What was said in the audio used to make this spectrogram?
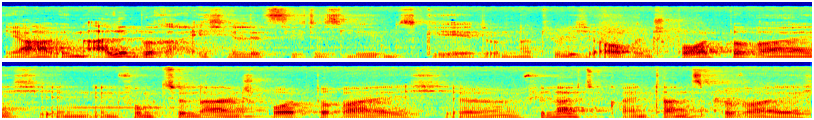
ja, in alle Bereiche letztlich des Lebens geht. Und natürlich auch in Sportbereich, in, in funktionalen Sportbereich, äh, vielleicht sogar in Tanzbereich.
